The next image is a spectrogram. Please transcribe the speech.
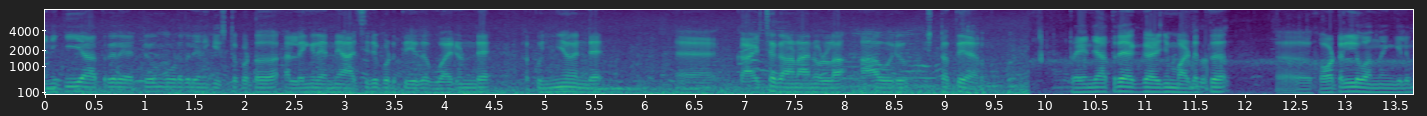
എനിക്ക് ഈ യാത്രയിൽ ഏറ്റവും കൂടുതൽ എനിക്ക് ഇഷ്ടപ്പെട്ടത് അല്ലെങ്കിൽ എന്നെ ആശ്ചര്യപ്പെടുത്തിയത് വരുണിന്റെ കുഞ്ഞുവന്റെ കാഴ്ച കാണാനുള്ള ആ ഒരു ഇഷ്ടത്തെയായിരുന്നു. ട്രെയിൻ യാത്രയൊക്കെ കഴിഞ്ഞ് മടുത്ത് ഹോട്ടലിൽ വന്നെങ്കിലും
